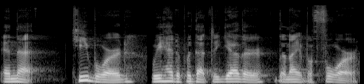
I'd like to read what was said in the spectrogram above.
and that keyboard we had to put that together the night before.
